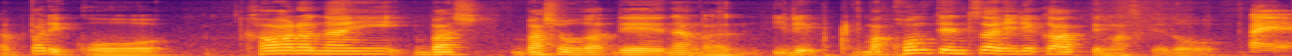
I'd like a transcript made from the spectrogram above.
やっぱりこう変わらない場所場所がでなんか入れまあコンテンツは入れ替わってますけどはいはいはい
